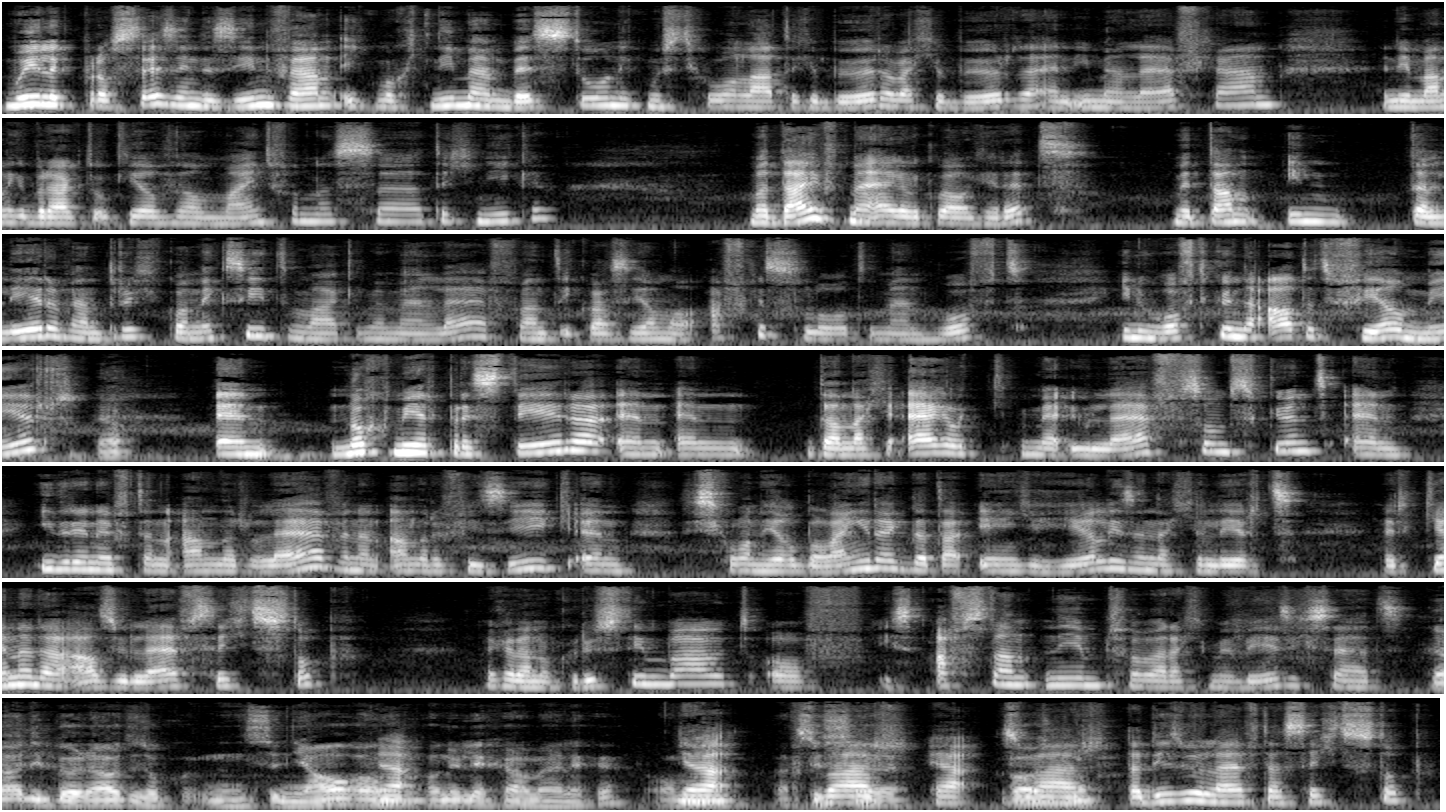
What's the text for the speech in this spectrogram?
moeilijk proces in de zin van, ik mocht niet mijn best doen, ik moest gewoon laten gebeuren wat gebeurde en in mijn lijf gaan. En die man gebruikte ook heel veel mindfulness eh, technieken. Maar dat heeft mij eigenlijk wel gered. Met dan in te leren van terug connectie te maken met mijn lijf. Want ik was helemaal afgesloten, mijn hoofd. In je hoofd kun je altijd veel meer. Ja. En nog meer presteren en, en dan dat je eigenlijk met je lijf soms kunt. En iedereen heeft een ander lijf en een andere fysiek. En het is gewoon heel belangrijk dat dat één geheel is en dat je leert herkennen dat als je lijf zegt stop, dat je dan ook rust inbouwt of eens afstand neemt van waar je mee bezig bent. Ja, die burn-out is ook een signaal van, Ja. van je lichaam eigenlijk. Hè? Om Ja, even, Zwaar, eh, ja, zwaar. knop. Dat is uw lijf, dat zegt stop.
